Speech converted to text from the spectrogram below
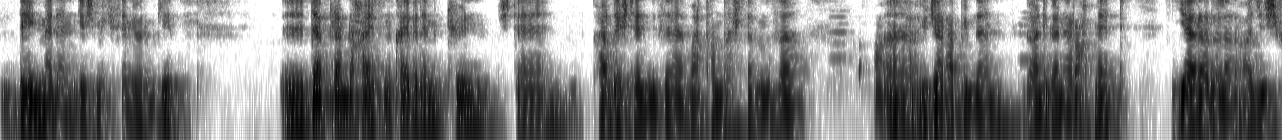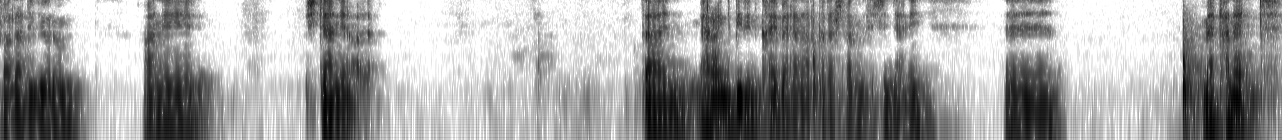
değinmeden geçmek istemiyorum ki e, depremde hayatını kaybeden bütün işte kardeşlerimize, vatandaşlarımıza e, Yüce Rabbimden gani gani rahmet, yaralılar acı şifalar diliyorum. Hani işte hani da herhangi birini kaybeden arkadaşlarımız için de hani e, metanet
